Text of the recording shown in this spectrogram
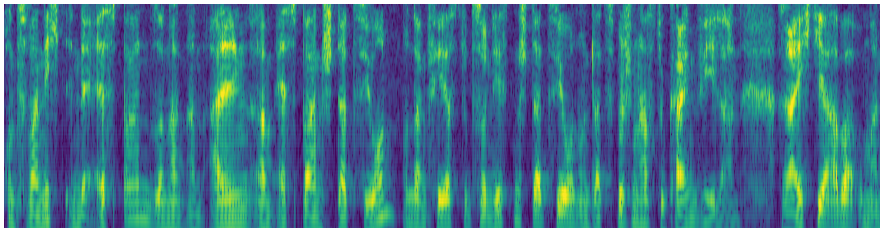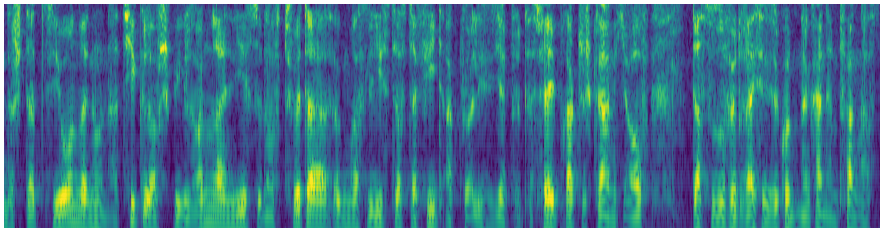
Und zwar nicht in der S-Bahn, sondern an allen ähm, S-Bahn-Stationen. Und dann fährst du zur nächsten Station und dazwischen hast du kein WLAN. Reicht dir aber, um an der Station, wenn du einen Artikel auf Spiegel Online liest oder auf Twitter irgendwas liest, dass der Feed aktualisiert wird. Es fällt praktisch gar nicht auf, dass du so für 30 Sekunden dann keinen Empfang hast.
